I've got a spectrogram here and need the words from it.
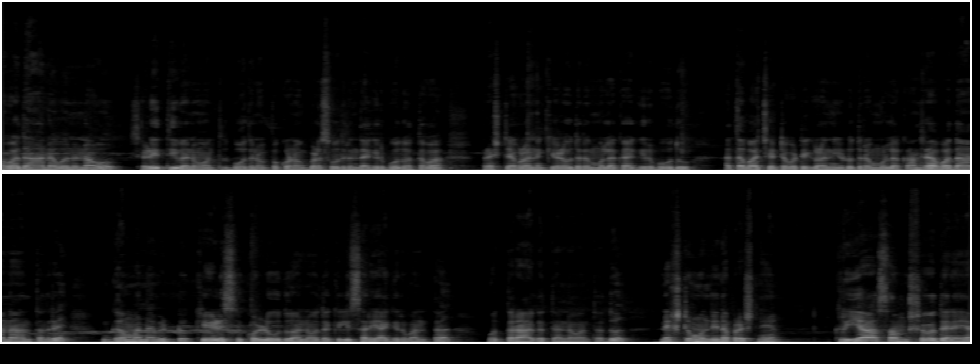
ಅವಧಾನವನ್ನು ನಾವು ಸೆಳಿತೀವಿ ಅನ್ನುವಂಥದ್ದು ಬೋಧನೋಪಕರಣ ಬಳಸೋದ್ರಿಂದಾಗಿರ್ಬೋದು ಅಥವಾ ಪ್ರಶ್ನೆಗಳನ್ನು ಕೇಳೋದರ ಮೂಲಕ ಆಗಿರ್ಬೋದು ಅಥವಾ ಚಟುವಟಿಕೆಗಳನ್ನು ನೀಡೋದರ ಮೂಲಕ. ಅಂದರೆ ಅವಧಾನ ಅಂತಂದರೆ ಗಮನವಿಟ್ಟು ಕೇಳಿಸಿಕೊಳ್ಳುವುದು ಅನ್ನೋದಕ್ಕೆ ಇಲ್ಲಿ ಸರಿಯಾಗಿರುವಂಥ ಉತ್ತರ ಆಗುತ್ತೆ ಅನ್ನುವಂಥದ್ದು. ನೆಕ್ಸ್ಟ್ ಮುಂದಿನ ಪ್ರಶ್ನೆ ಕ್ರಿಯಾ ಸಂಶೋಧನೆಯ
